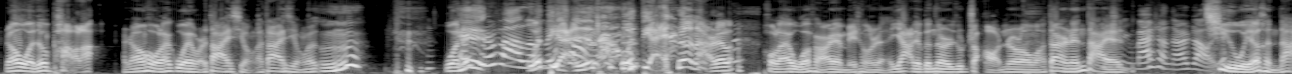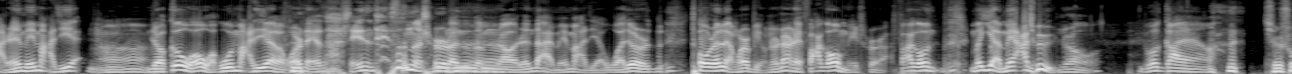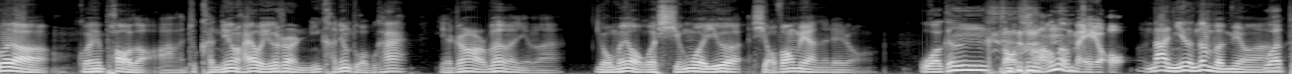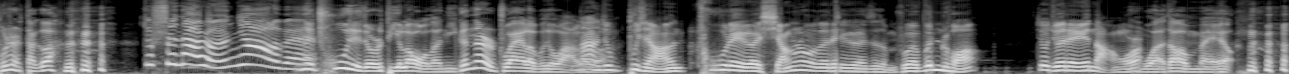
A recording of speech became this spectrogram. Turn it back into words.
然后我就跑了。然后后来过一会儿，大爷醒了，大爷醒了，嗯，我那该吃饭了，我点心呢，我点心上哪儿去了？后来我反正也没承认，丫就跟那儿就找，你知道吗？但是人大爷你妈上哪儿找？气度也很大，人家没骂街，啊你知道，搁我我估计骂街了。我说哪次 谁哪孙子吃了就怎么着，人大爷没骂街，我就是偷人两块饼吃，但是那发糕没吃啊，发糕他妈咽不下去，你知道吗？多干呀！其实说到关于泡澡啊，就肯定还有一个事儿，你肯定躲不开，也正好问问你们有没有过行过一个小方便的这种？我跟澡堂子没有，那你怎么那么文明啊？我不是大哥，就顺道手就尿了呗。那出去就是地漏了，你跟那儿拽了不就完了？那就不想出这个享受的这个这怎么说温床，就觉得这里暖和。我倒没有，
